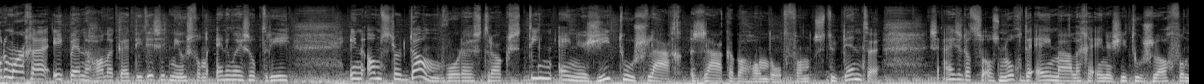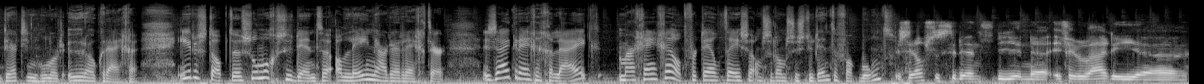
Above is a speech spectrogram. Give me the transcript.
Goedemorgen, ik ben Hanneke. Dit is het nieuws van NOS op 3. In Amsterdam worden straks 10 energietoeslagzaken behandeld van studenten. Ze eisen dat ze alsnog de eenmalige energietoeslag van 1300 euro krijgen. Eerder stapten sommige studenten alleen naar de rechter. Zij kregen gelijk, maar geen geld, vertelt deze Amsterdamse studentenvakbond. Zelfs de student die in, in februari uh,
